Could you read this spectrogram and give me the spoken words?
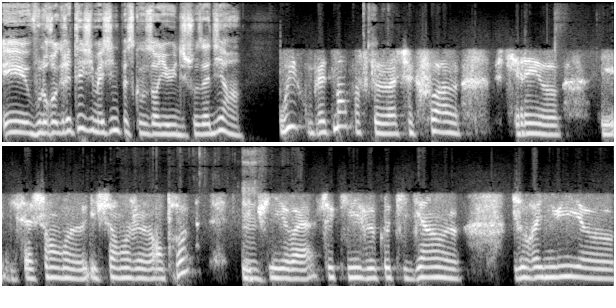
Et vous le regrettez, j'imagine, parce que vous auriez eu des choses à dire. Oui, complètement, parce que à chaque fois, je dirais, les, les sachants euh, échangent entre eux. Et puis euh, voilà, ceux qui vivent le quotidien euh, jour et nuit, euh,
